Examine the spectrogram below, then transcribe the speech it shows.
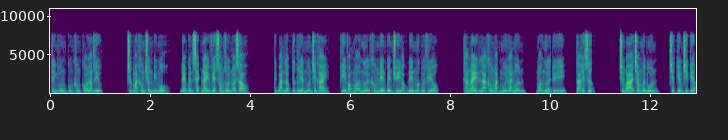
tình huống cũng không có làm dịu. Trước mắt không chuẩn bị mổ, đem quyển sách này viết xong rồi nói sau. Kịch bản lập tức liền muốn triển khai, hy vọng mọi người không nên quên truy đọc đến mức nguyệt phiếu. Tháng này là không mặt mũi lại mớn mọi người tùy ý, ta hết sức. Chương ba trăm mười bốn, chiết kiếm chi kiếp,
